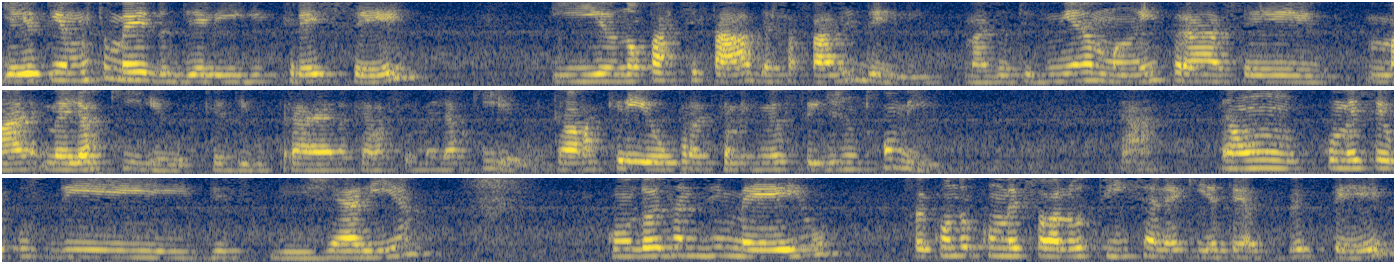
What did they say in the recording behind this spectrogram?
E aí eu tinha muito medo dele crescer e eu não participar dessa fase dele. Mas eu tive minha mãe para ser melhor que eu, que eu digo para ela que ela foi melhor que eu. Então ela criou praticamente meu filho junto comigo, tá? Então comecei o curso de, de, de engenharia. Com dois anos e meio foi quando começou a notícia, né, que ia ter a PPP.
